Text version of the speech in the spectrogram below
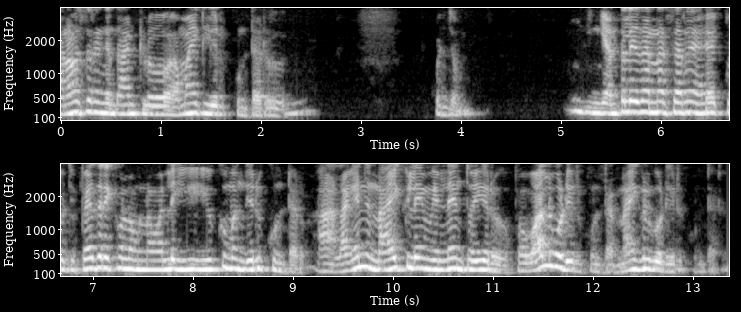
అనవసరంగా దాంట్లో అమాయకులు ఇరుక్కుంటారు. కొంచెం ఇంకెంత లేదన్నా సరే కొంచెం పేదరికంలో ఉన్న వాళ్ళు ఎక్కువ మంది ఇరుక్కుంటారు. అలాగని నాయకులు ఏం వీళ్ళనేం తొయ్యరు. వాళ్ళు కూడా ఇరుక్కుంటారు. నాయకులు కూడా ఇరుక్కుంటారు.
